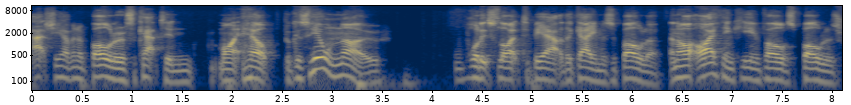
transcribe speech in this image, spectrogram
actually having a bowler as a captain might help because he'll know what it's like to be out of the game as a bowler, and I, I think he involves bowlers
